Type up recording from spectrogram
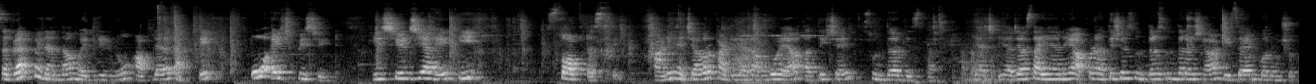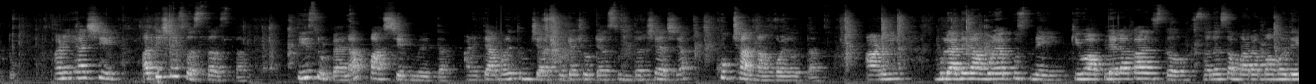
सगळ्यात पहिल्यांदा मैत्रिणीनो आपल्याला लागते ओ एच पी शीट ही शीट जी आहे ती सॉफ्ट असते आणि ह्याच्यावर काढलेल्या रांगोळ्या अतिशय सुंदर दिसतात. ह्याच्या याच्या साह्याने आपण अतिशय सुंदर सुंदर अशा डिझाईन बनवू शकतो. आणि ह्या शीट अतिशय स्वस्त असतात. तीस रुपयाला पाच शीट मिळतात. आणि त्यामुळे तुमच्या छोट्या छोट्या सुंदरशा अशा खूप छान रांगोळ्या होतात. आणि मुलाने रांगोळ्या पुसणे किंवा आपल्याला काय असतं सण समारंभामध्ये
